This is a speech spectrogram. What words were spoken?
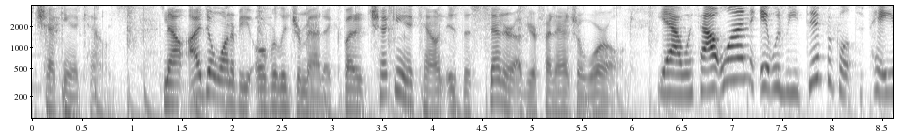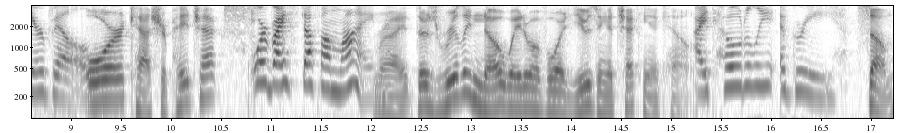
checking accounts. Now, I don't want to be overly dramatic, but a checking account is the center of your financial world. Yeah, without one, it would be difficult to pay your bills. Or cash your paychecks. Or buy stuff online. Right. There's really no way to avoid using a checking account. I totally agree. So,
